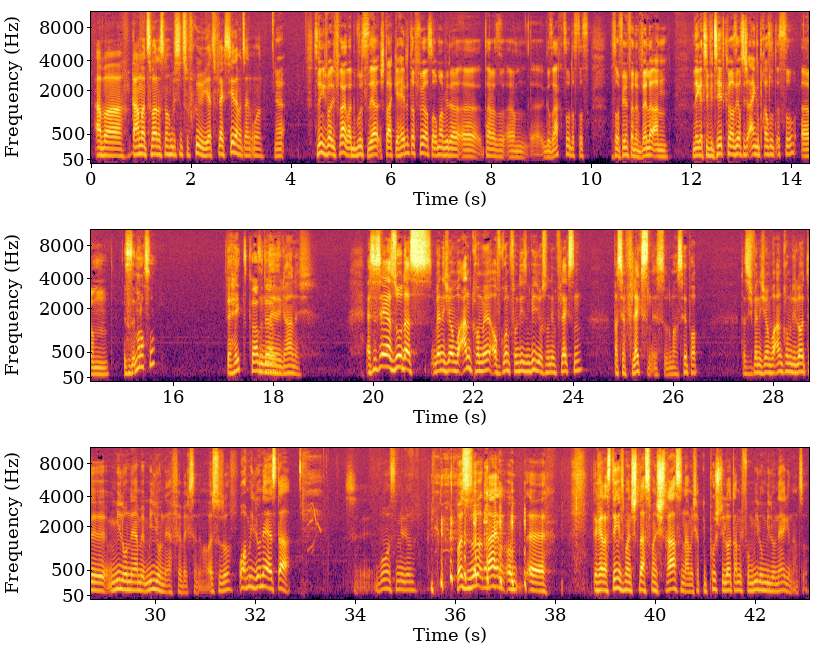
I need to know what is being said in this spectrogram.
Aber damals war das noch ein bisschen zu früh. Jetzt flext jeder mit seinen Uhren. Ja. Deswegen, ich wollte die Frage, weil du wurdest sehr stark gehatet dafür, hast du auch immer wieder äh, teilweise ähm, äh, gesagt, so, dass das dass auf jeden Fall eine Welle an Negativität quasi auf dich eingeprasselt ist. So. Ähm, ist es immer noch so? Der Hate quasi? Der, Nee, gar nicht. Es ist eher so, dass wenn ich irgendwo ankomme, aufgrund von diesen Videos und dem Flexen, was ja Flexen ist, so, du machst Hip-Hop, dass ich, wenn ich irgendwo ankomme, die Leute Millionär mit Millionär verwechseln immer. Weißt du so? Oh, Millionär ist da. Wo ist ein Millionär? Weißt du so? Nein. Und äh, Digga, das Ding ist, mein, das ist mein Straßenname. Ich habe gepusht, die Leute haben mich von Milo Millionär genannt. So.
